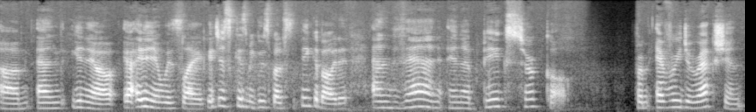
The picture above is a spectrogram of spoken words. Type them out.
um, and you know, I mean, it was like, it just gives me goosebumps to think about it. And then in a big circle, from every direction,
